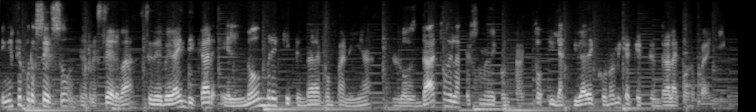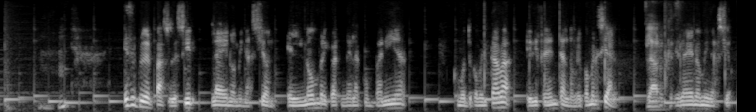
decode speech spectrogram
En este proceso de reserva se deberá indicar el nombre que tendrá la compañía, los datos de la persona de contacto y la actividad económica que tendrá la compañía. Es el primer paso, es decir, la denominación, el nombre que va a tener la compañía, como te comentaba, es diferente al nombre comercial. Claro que es la denominación.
